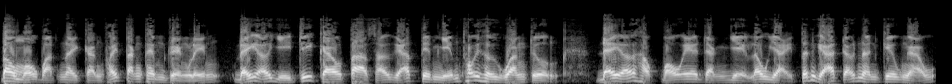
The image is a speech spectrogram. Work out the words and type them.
Tâu mộ bạch này cần phải tăng thêm rèn luyện, để ở vị trí cao ta sợ gã tiêm nhiễm thối hư quan trường, để ở học bộ e rằng về lâu dài tính gã trở nên kiêu ngạo,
